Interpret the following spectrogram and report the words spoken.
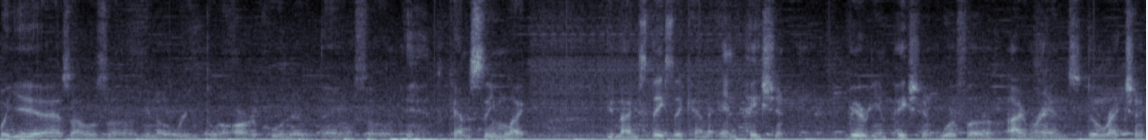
But yeah, as I was, uh, you know, reading through the article and everything, so it kind of seemed like United States, they kind of impatient, very impatient with uh, Iran's direction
